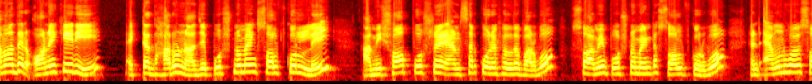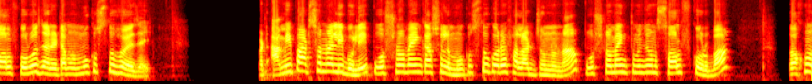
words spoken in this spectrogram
আমাদের অনেকেরই একটা ধারণা যে প্রশ্ন ব্যাংক সলভ করলেই আমি সব প্রশ্নের অ্যান্সার করে ফেলতে পারব। সো আমি প্রশ্ন ব্যাংকটা সলভ করব অ্যান্ড এমনভাবে সলভ করব যেন এটা আমার মুখস্থ হয়ে যায়। বাট আমি পার্সোনালি বলি, প্রশ্ন ব্যাংক আসলে মুখস্থ করে ফেলার জন্য না। প্রশ্ন ব্যাংক তুমি যখন সলভ করবা, তখন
